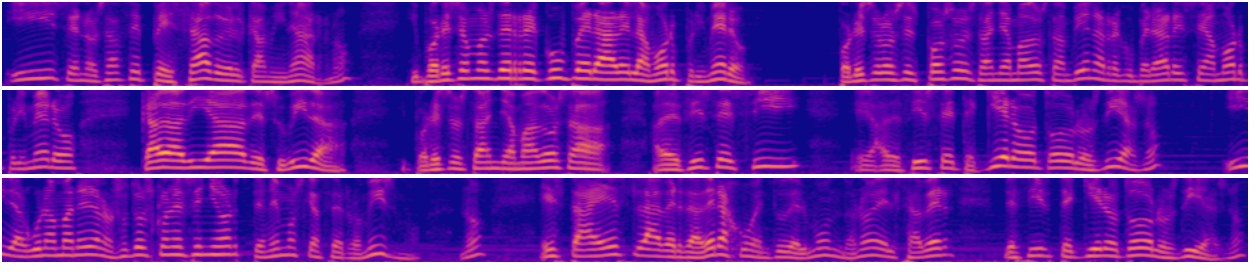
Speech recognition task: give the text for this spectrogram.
y se nos hace pesado el caminar, ¿no? Y por eso hemos de recuperar el amor primero. Por eso los esposos están llamados también a recuperar ese amor primero cada día de su vida. Y por eso están llamados a, decirse sí, eh, a decirse te quiero todos los días, ¿no? Y de alguna manera nosotros con el Señor tenemos que hacer lo mismo, ¿no? Esta es la verdadera juventud del mundo, ¿no? El saber decir te quiero todos los días, ¿no?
